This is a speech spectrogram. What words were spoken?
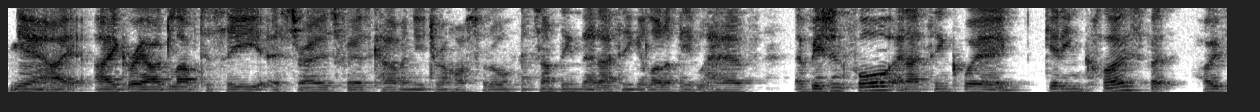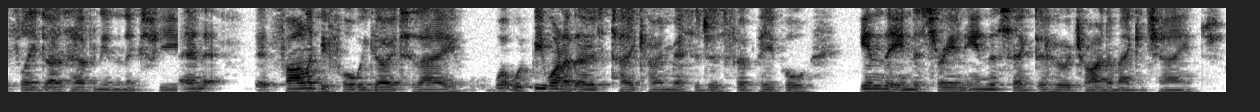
Yeah, I, I agree. I would love to see Australia's first carbon neutral hospital. It's something that I think a lot of people have a vision for, and I think we're getting close, but hopefully it does happen in the next few. And finally, before we go today, what would be one of those take home messages for people in the industry and in the sector who are trying to make a change?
